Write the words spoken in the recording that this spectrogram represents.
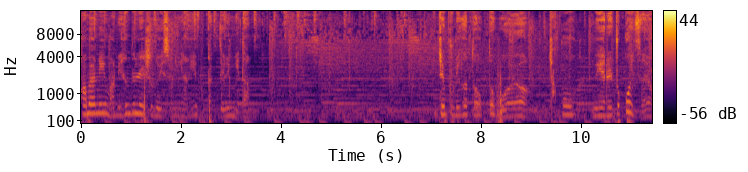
화면이 많이 흔들릴 수도 있으니 양해 부탁드립니다. 이제 부리가 더욱더 보여요. 자꾸 위에를 쫓고 있어요.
